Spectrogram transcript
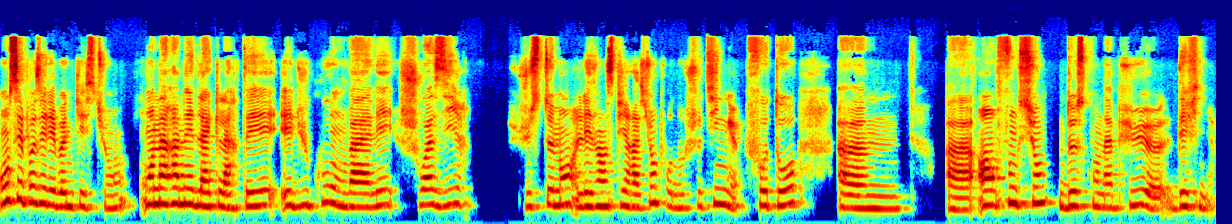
on s'est posé les bonnes questions, on a ramené de la clarté et du coup, on va aller choisir justement les inspirations pour nos shootings photos euh, euh, en fonction de ce qu'on a pu euh, définir.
